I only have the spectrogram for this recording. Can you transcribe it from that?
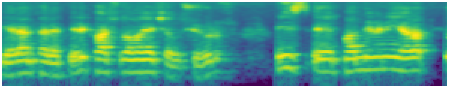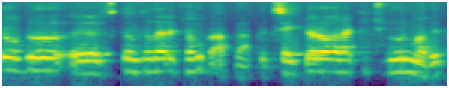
gelen talepleri karşılamaya çalışıyoruz. Biz e, pandeminin yaratmış olduğu e, sıkıntıları çabuk atlattık. Sektör olarak hiç durmadık.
